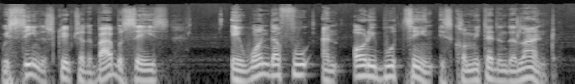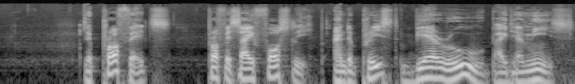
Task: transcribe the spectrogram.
We see in the scripture, the Bible says, A wonderful and horrible thing is committed in the land. The prophets prophesy falsely, and the priests bear rule by their means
